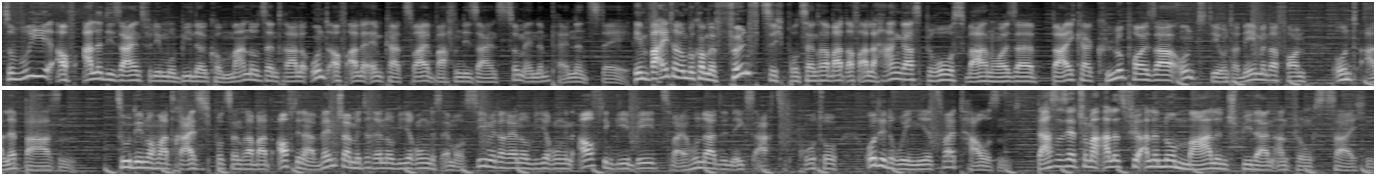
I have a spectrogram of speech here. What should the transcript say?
sowie auf alle Designs für die mobile Kommandozentrale und auf alle MK2 Waffendesigns zum Independence Day. Im Weiteren bekommen wir 50% Rabatt auf alle Hangars, Büros, Warenhäuser, Biker, Clubhäuser und die Unternehmen davon und alle Basen. Zudem nochmal 30% Rabatt auf den Avenger mit Renovierung, das MOC mit Renovierungen, auf den GB 200, den X80 Proto und den Ruinier 2000. Das ist jetzt schon mal alles für alle normalen Spieler in Anführungszeichen.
